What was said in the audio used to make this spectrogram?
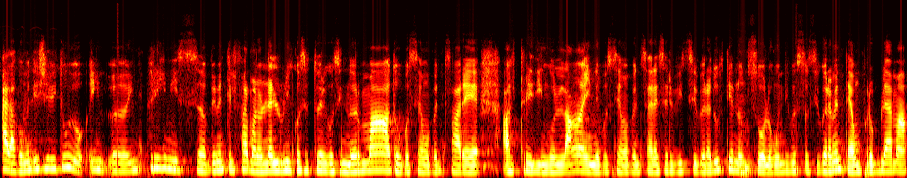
Allora, come dicevi tu, in, eh, in, primis, ovviamente il farma non è l'unico settore così normato, possiamo pensare al trading online, possiamo pensare ai servizi per adulti e non mm. solo, quindi questo sicuramente è un problema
